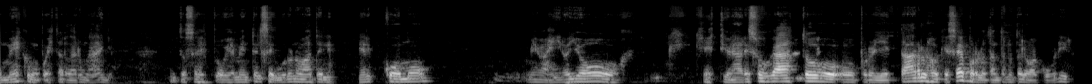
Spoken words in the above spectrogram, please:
un mes como puede tardar un año. Entonces, obviamente el seguro no va a tener cómo, me imagino yo, gestionar esos gastos o, proyectarlos o que sea, por lo tanto no te lo va a cubrir.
